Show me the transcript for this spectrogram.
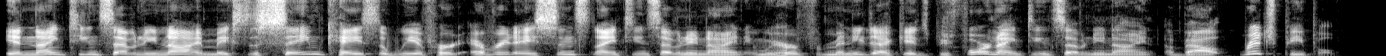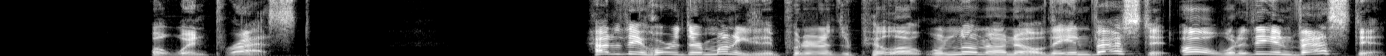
in 1979 makes the same case that we have heard every day since 1979, and we heard for many decades before 1979 about rich people. But when pressed, how do they hoard their money? Do they put it under their pillow? Well, no, no, no. They invest it. Oh, what do they invest in?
